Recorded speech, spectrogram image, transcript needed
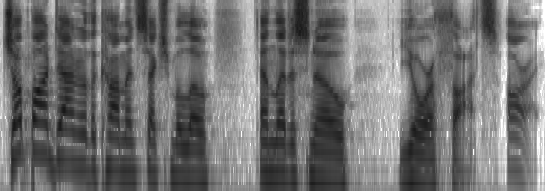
Jump on down to the comments section below and let us know your thoughts. All right.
